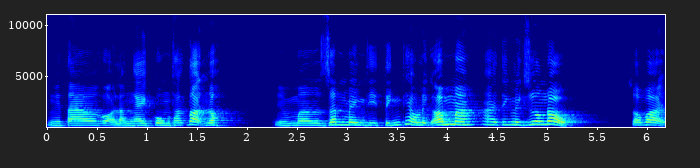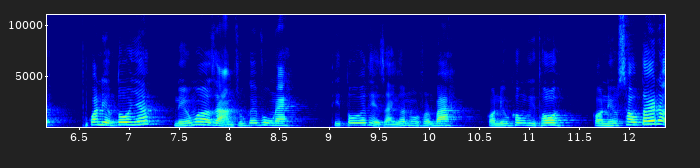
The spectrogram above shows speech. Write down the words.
người ta gọi là ngày cùng tháng tận rồi thì mà dân mình thì tính theo lịch âm mà ai tính lịch dương đâu. Do vậy quan điểm tôi nhé nếu mà giảm xuống cái vùng này thì tôi có thể giải ngân 1 phần 3 còn nếu không thì thôi. Còn nếu sau Tết đó,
